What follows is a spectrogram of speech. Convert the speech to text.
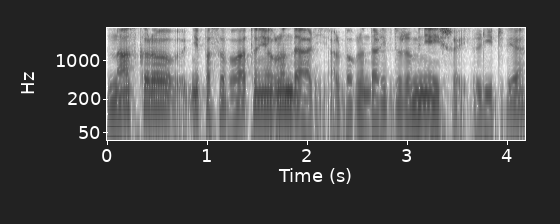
No a skoro nie pasowała, to nie oglądali, albo oglądali w dużo mniejszej liczbie.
